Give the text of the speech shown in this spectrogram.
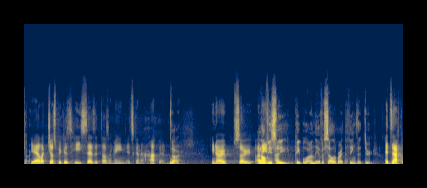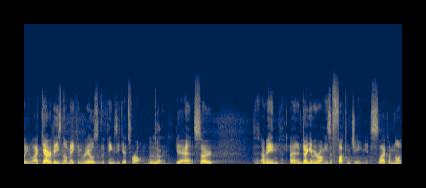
No. Yeah, like just because he says it doesn't mean it's going to happen. no. You know, so I And mean, obviously, people only ever celebrate the things that do. Exactly. Like Gary Vee's not making reels of the things he gets wrong. No. Yeah. So, I mean, and don't get me wrong, he's a fucking genius. Like I'm not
